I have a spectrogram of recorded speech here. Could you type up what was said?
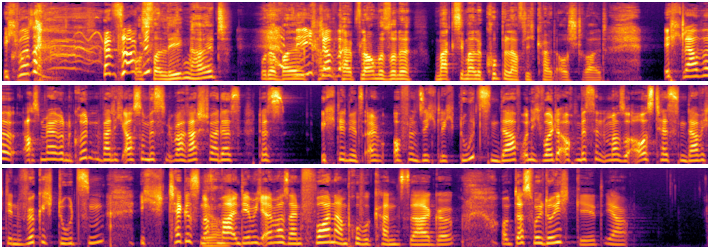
Ich muss. Aus Verlegenheit? Oder weil Nee, glaube- Kai Pflaume so eine maximale Kumpelhaftigkeit ausstrahlt? Ich glaube, aus mehreren Gründen, weil ich auch so ein bisschen überrascht war, dass, dass ich den jetzt offensichtlich duzen darf. Und ich wollte auch ein bisschen immer so austesten, darf ich den wirklich duzen? Ich check es Ja. nochmal, indem ich einmal seinen Vornamen provokant sage. Ob das wohl durchgeht, ja.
